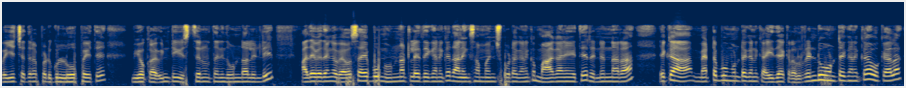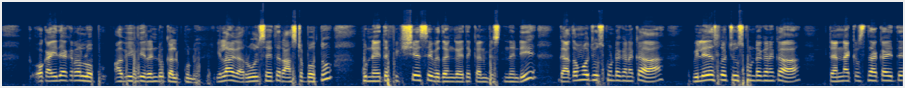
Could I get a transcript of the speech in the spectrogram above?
వెయ్యి చదరపడుగుల లోపు అయితే మీ యొక్క ఇంటి విస్తీర్ణత అనేది ఉండాలండి. అదేవిధంగా వ్యవసాయ భూమి ఉన్నట్లయితే కనుక దానికి సంబంధించి కూడా కనుక మాగానే అయితే రెండున్నర ఇక మెట్ట భూమి ఉంటే కనుక ఐదు ఎకరాలు. రెండు ఉంటే కనుక ఒకవేళ ఒక ఐదు ఎకరాల లోపు అవి ఇవి రెండు కలుపుకుంటూ ఇలాగ రూల్స్ అయితే రాష్ట్ర ప్రభుత్వం కొన్ని అయితే ఫిక్స్ చేసే విధంగా అయితే కనిపిస్తుందండి. గతంలో చూసుకుంటే కనుక విలేజెస్లో చూసుకుంటే కనుక టెన్ ఎకర్స్ దాకా అయితే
